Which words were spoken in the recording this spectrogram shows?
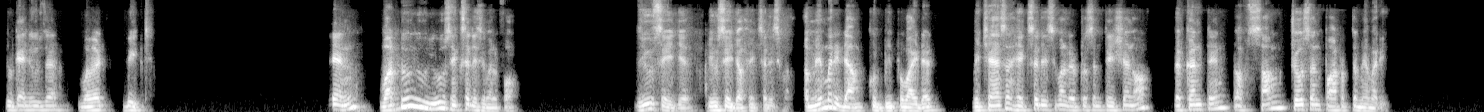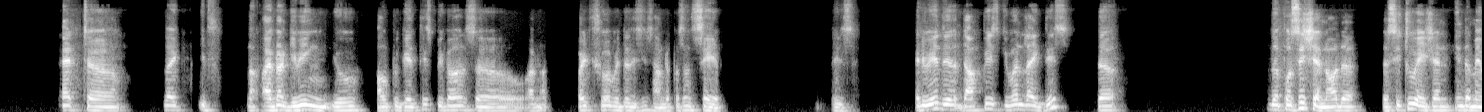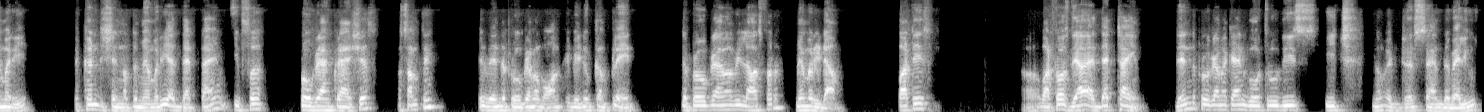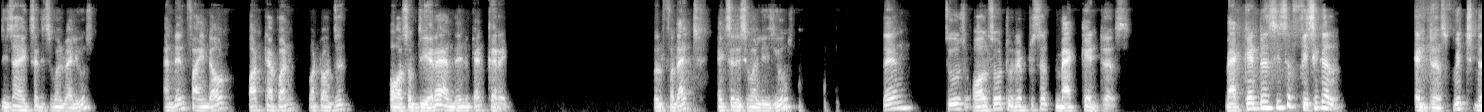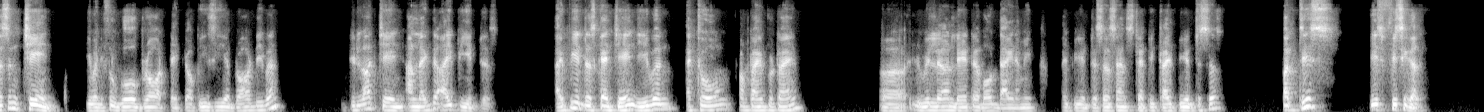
you can use the word bit. Then what do you use hexadecimal for? The usage, usage of hexadecimal. A memory dump could be provided which has a hexadecimal representation of the content of some chosen part of the memory. That, uh, like, if now, I'm not giving you how to get this because uh, I'm not quite sure whether this is 100% safe. Is anyway, the dump is given like this. The the position or the, the situation in the memory, the condition of the memory at that time, if a program crashes or something, when the programmer wants, when you complain, the programmer will ask for a memory dump. What is, uh, what was there at that time? Then the programmer can go through these each you know, address and the values. These are hexadecimal values. And then find out what happened, what was the cause of the error, and then you can correct. So for that, hexadecimal is used. Then choose also to represent MAC address. MAC address is a physical address which doesn't change. Even if you go abroad, take your PC abroad even, will not change unlike the IP address. IP address can change even at home from time to time. Uh, you will learn later about dynamic IP addresses and static IP addresses. But this is physical.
